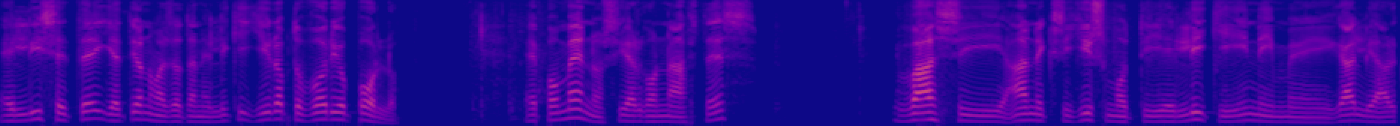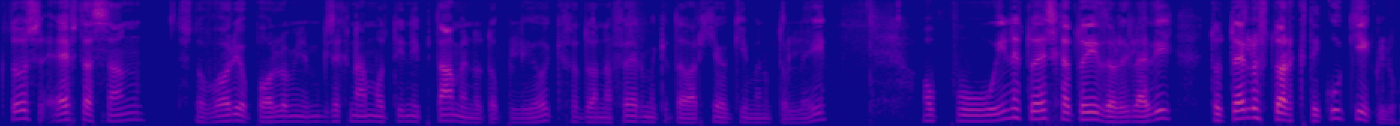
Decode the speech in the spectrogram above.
Ελίσσεται γιατί ονομαζόταν Ελίκη γύρω από το Βόρειο Πόλο. Επομένως οι αργοναύτες βάσει αν εξηγήσουμε ότι η Ελίκη είναι η Μεγάλη Άρκτος έφτασαν στο Βόρειο Πόλο, μην μην ξεχνάμε ότι είναι υπτάμενο το πλοίο και θα το αναφέρουμε και το αρχαίο κείμενο που το λέει όπου είναι το έσχατο είδωρ, δηλαδή το τέλος του αρκτικού κύκλου.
